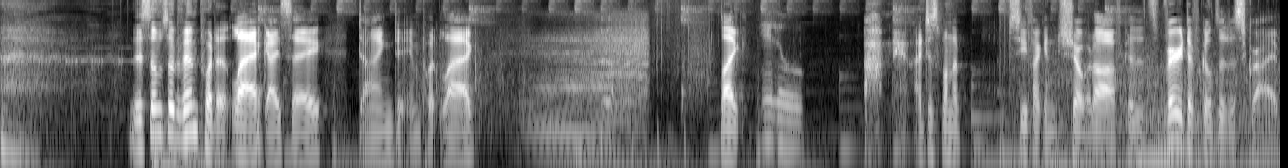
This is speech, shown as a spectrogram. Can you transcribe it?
There's some sort of input lag, I say. Dying to input lag. Like, Hello. oh man, I just want to see if I can show it off because it's very difficult to describe.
